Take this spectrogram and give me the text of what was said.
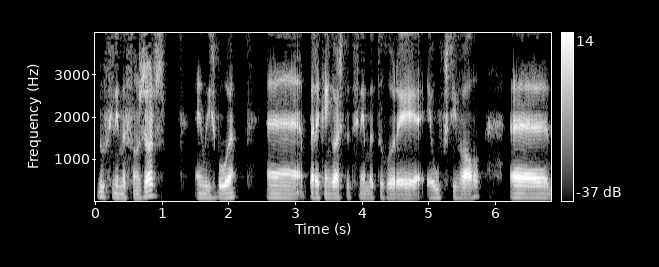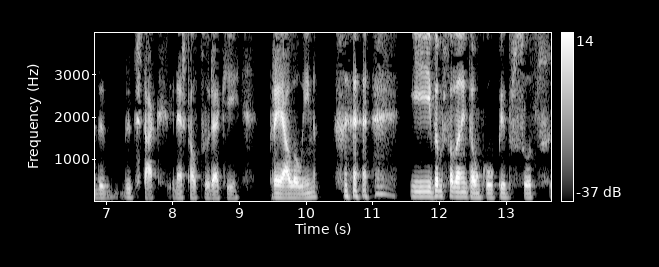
no Cinema São Jorge, em Lisboa. Uh, para quem gosta de cinema de terror, é, é o festival de, de destaque, nesta altura aqui, pré-Halloween. E vamos falar então com o Pedro Soto,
